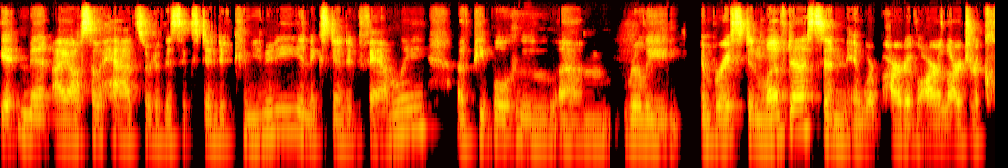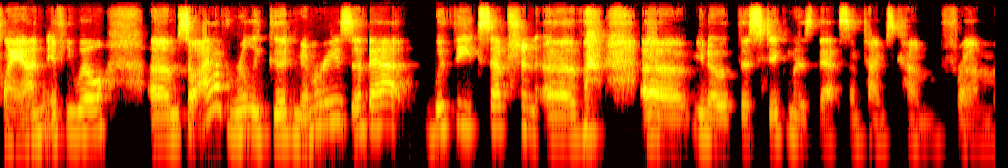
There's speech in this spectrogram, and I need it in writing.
it meant I also had sort of this extended community and extended family of people who um, really embraced and loved us and, and were part of our larger clan, if you will. Um, so I have really good memories of that with the exception of, uh, you know, the stigmas that sometimes come from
